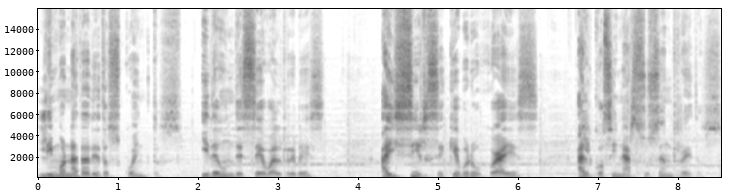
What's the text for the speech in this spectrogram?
Limonada de dos cuentos y de un deseo al revés. Hay Circe, que bruja es al cocinar sus enredos.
